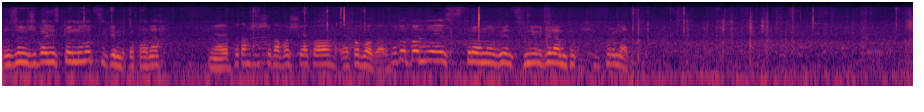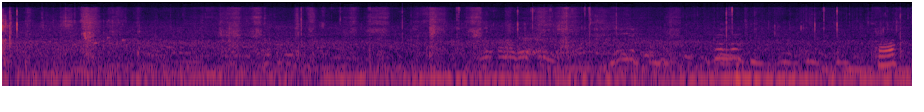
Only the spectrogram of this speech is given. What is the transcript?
Rozumiem, że pan jest pełnomocnikiem tylko pana. Nie, pytam się ciekawości jako, jako bloger. No to pan nie jest stroną, więc nie udzielam takich informacji. Co?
